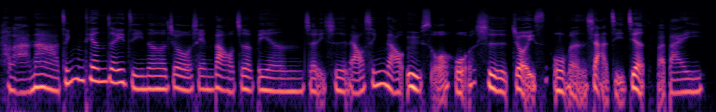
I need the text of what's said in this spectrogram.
好啦，那今天这一集呢，就先到这边。这里是聊心疗愈所，我是 Joyce，我们下集见，拜拜。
